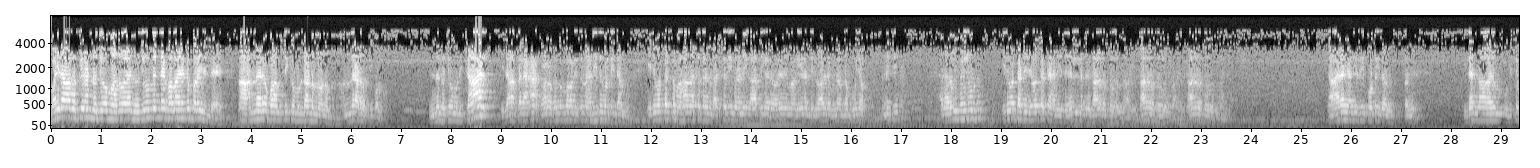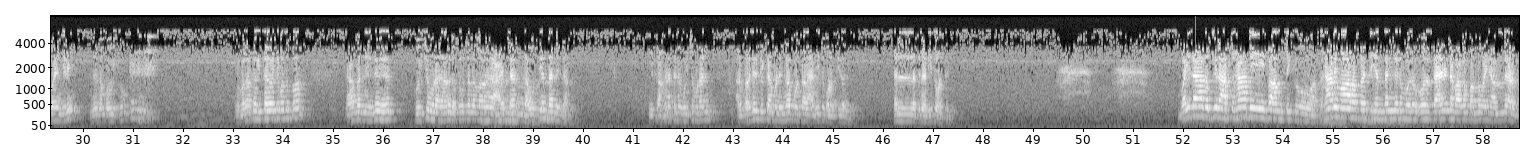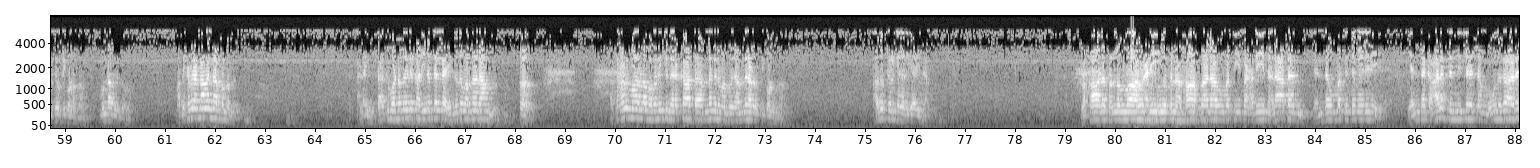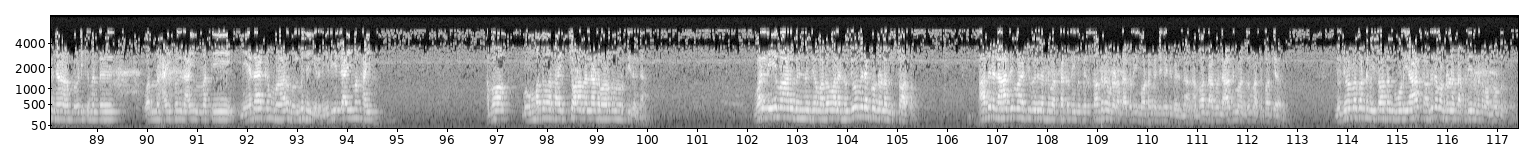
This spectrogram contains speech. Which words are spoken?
വൈരാഗത്തിരൻ നുജൂം അതുപോലെ നുജൂമിന്റെ കൊലയൊക്കെ പറയില്ലേ ആ അന്നേരം ഫാംസിക്കും ഉണ്ടാണ്ടെന്നോണം അന്നേരം അവിടെ നിർത്തിക്കോളും. ഇന്ന് നുജൂം മുറിച്ചാൽ ഇതാ തല ഹരീതം കൊടുത്തിട്ടാണ് ഇരുപത്തെട്ട് മഹാനക്ഷത്രങ്ങൾ അശ്വതി ഭരണി കാർത്തിക രോഹിണി മകീരം തിരുവാതിര പുനർന്നം പൂജ എന്നിട്ട് അറബി പേരുണ്ട്. ഇരുപത്തെട്ട് ഇരുപത്തെട്ട് ഹരീസ് എല്ലാത്തിനും കാലകസൂറുണ്ടായി പറയും കാലകസൂറുണ്ടായി ആരാ ഈ ഹരീസ് റിപ്പോർട്ട് ചെയ്താണ് തന്നെ ഇതെങ്ങാനും ഉദിച്ചുപോയെങ്കിൽ ഇന്ന് സംഭവിക്കും? യുവതൊക്കെ ഇത്തവച്ച് വന്നപ്പോ ഞാൻ പറഞ്ഞു ഇത് കുഴിച്ചു മൂടാനാണ് റസൂൽ സല്ലല്ലാഹു അയച്ച ദൗത്യം തന്നെ ഇതാണ്. ഈ കഹനത്തിനെ കുഴിച്ചു മൂടാൻ അത് പ്രചരിപ്പിക്കാൻ വേണ്ടി നിങ്ങളെ പോലത്തെ അരീത്ത് കൊളത്തിയത് എല്ലാത്തിനും അരീത്ത് കൊളത്തി. വൈദാതുക്കിര അസ്ഹാബി പാംസിക്കൂ അസ്ഹാബിമാറെ പറ്റി എന്തെങ്കിലും ഒരു ഒരു താനിന്റെ ഭാഗം വന്നു കഴിഞ്ഞാൽ അന്നേരം അടുപ്പിച്ച് നിർത്തിക്കൊണ്ടെന്നാണ് മുണ്ടാതിരുന്നു അദ്ദേഹം രണ്ടാമതിന്റെ അർത്ഥം തന്നെ. അല്ല ഇൻസാക്ക് വേണ്ടത് കഠിനത്തല്ലേ ഇന്നത് പറഞ്ഞാലാം ആ അസഹാബിമാരുടെ പദവിക്ക് നിരക്കാത്ത എന്തെങ്കിലും വന്നു കഴിഞ്ഞാൽ അന്നേരം നിർത്തിക്കൊള്ളുന്നതാണ് അത് തൊട്ട് അധികാരിയില്ല وقال صلى الله عليه وسلم أخاف على أمتي بعدي ثلاثا എന്റെ ഉമ്മത്തിന്റെ മേലിൽ എന്റെ കാലത്തിന് ശേഷം മൂന്ന് കാലം ഞാൻ പേടിക്കുന്നുണ്ട് ഒന്ന് ഹൈഫുൽ അയിമത്തി നേതാക്കന്മാർ നുൽമ ചെയ്യരുത് നീതിയില്ലായ്മ ഹൈഫ് അപ്പോ ഉമ്മത്ത് സഹിച്ചോളാന്നല്ലാണ്ട് വേറൊന്നും നിർത്തിയിട്ടില്ല. വൽ ഈമാൻ ബിൻ നുജൂം അതുപോലെ നുജൂമിനെ കൊണ്ടുള്ള വിശ്വാസം. അതിന് ലാസിമായിട്ട് വരുന്നുണ്ട് തക്കതീപ് കതിര കൊണ്ടുള്ള തക്കതീപ് ഓട്ടോമാറ്റിക്കായിട്ട് വരുന്നതാണ്. അപ്പൊ എന്താക്കും ലാസിമാർക്കും മത്തപ്പാക്കിയതാണ് നുജൂമെ കൊണ്ട് വിശ്വാസം കൂടിയാൽ കതിര കൊണ്ടുള്ള തക്കതീപ് ഇങ്ങനെ വന്നുകൊണ്ടിരിക്കും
